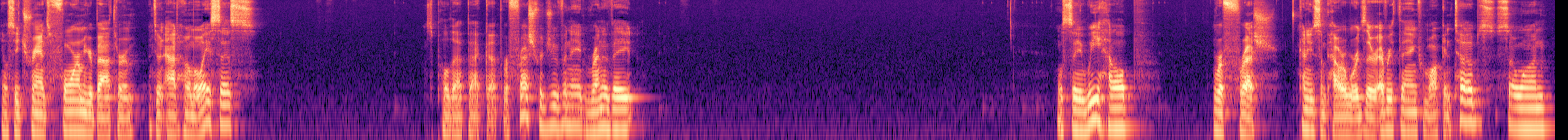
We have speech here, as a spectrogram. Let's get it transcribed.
You'll see transform your bathroom into an at-home oasis. Let's pull that back up. Refresh, rejuvenate, renovate. We'll say we help refresh. Kind of use some power words there. Everything from walk-in tubs, so on.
